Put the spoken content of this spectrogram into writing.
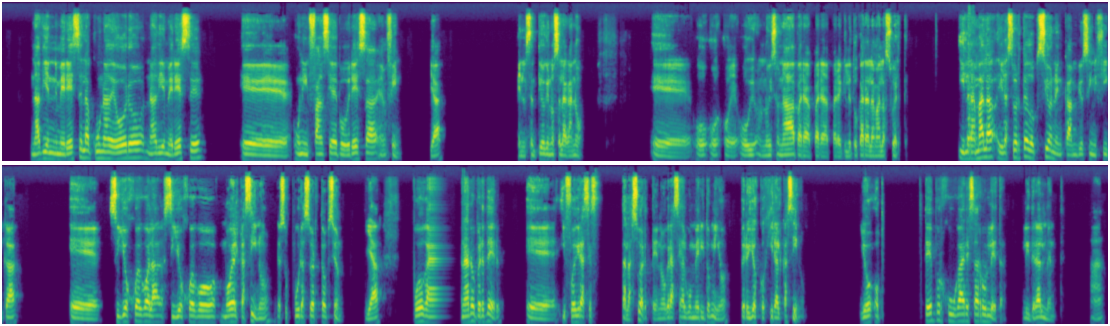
Nadie merece la cuna de oro, nadie merece eh, una infancia de pobreza, en fin, ¿ya? En el sentido que no se la ganó. Eh, o, no hizo nada para, que le tocara la mala suerte. Y la, mala, y la suerte de adopción, en cambio, significa, eh, si, yo juego la, si yo juego, voy al casino, eso es pura suerte de opción, ¿ya? Puedo ganar o perder, y fue gracias a la suerte, no gracias a algún mérito mío, pero yo escogí ir al casino. Yo por jugar esa ruleta, literalmente. ¿ah?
